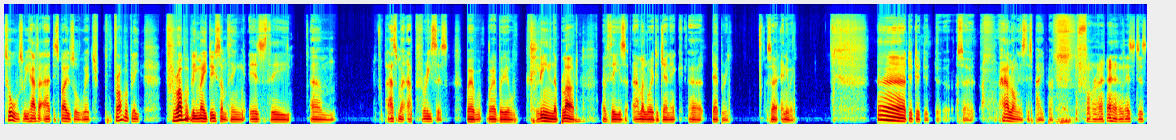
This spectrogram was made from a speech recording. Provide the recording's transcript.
tools we have at our disposal, which probably probably may do something is the um, plasma apheresis, where where we'll clean the blood of these amyloidogenic uh, debris. So anyway, uh, do, do, do, so how long is this paper? For let's just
